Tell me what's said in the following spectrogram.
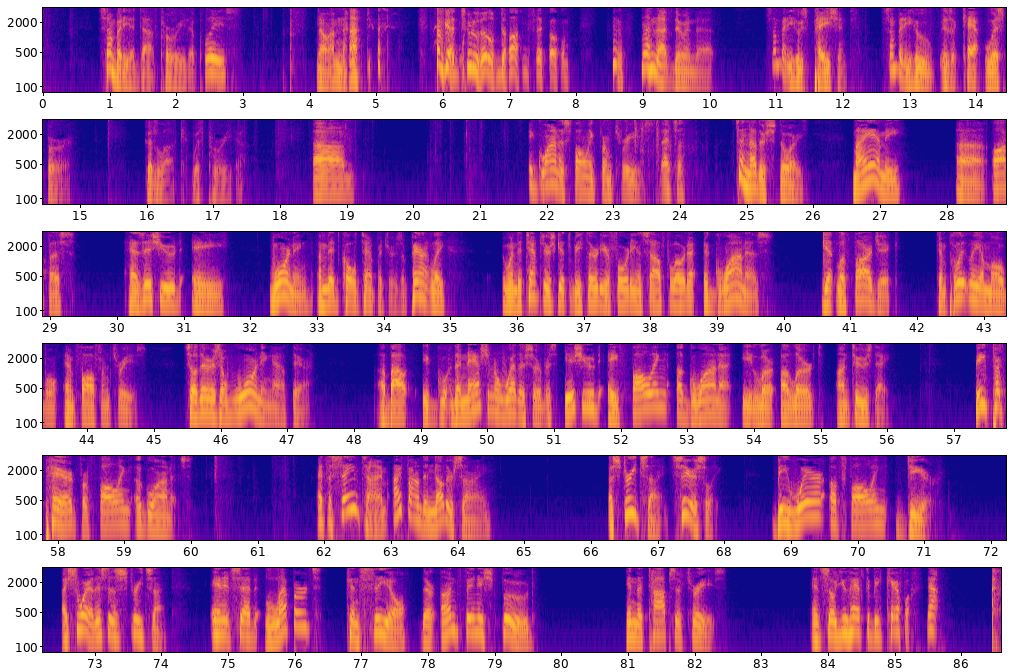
Somebody adopt Parita, please. No, I'm not. I've got two little dogs at home. I'm not doing that. Somebody who's patient. Somebody who is a cat whisperer. Good luck with Parita. Um, iguanas falling from trees. That's a that's another story. Miami uh, office has issued a warning amid cold temperatures. Apparently, when the temperatures get to be 30 or 40 in South Florida, iguanas get lethargic, completely immobile, and fall from trees. So there is a warning out there about the National Weather Service issued a falling iguana alert on Tuesday. Be prepared for falling iguanas. At the same time, I found another sign, a street sign, seriously. Beware of falling deer. I swear, this is a street sign. And it said, leopards conceal their unfinished food in the tops of trees. And so you have to be careful. Now,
